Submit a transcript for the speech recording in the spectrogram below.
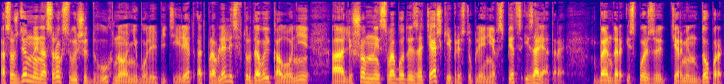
Осужденные на срок свыше двух, но не более пяти лет, отправлялись в трудовые колонии, а лишенные свободы за тяжкие преступления в спец специзоляторы. Бендер использует термин «допор»,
